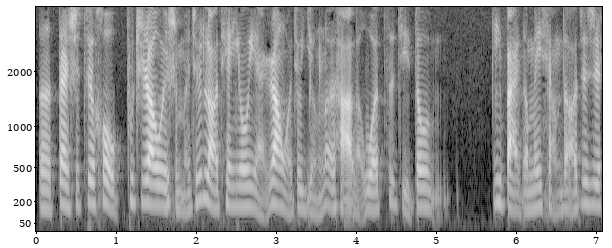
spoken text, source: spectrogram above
呃，但是最后不知道为什么，就是老天有眼，让我就赢了他了。我自己都一百个没想到，就是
